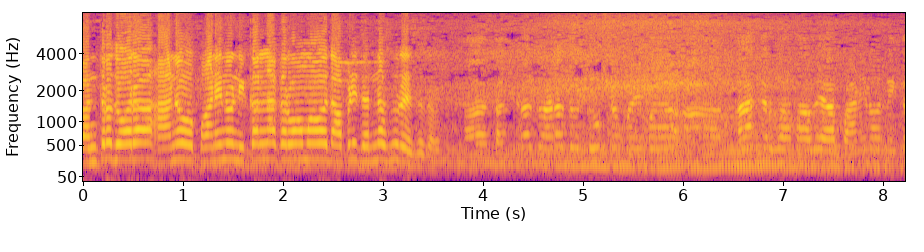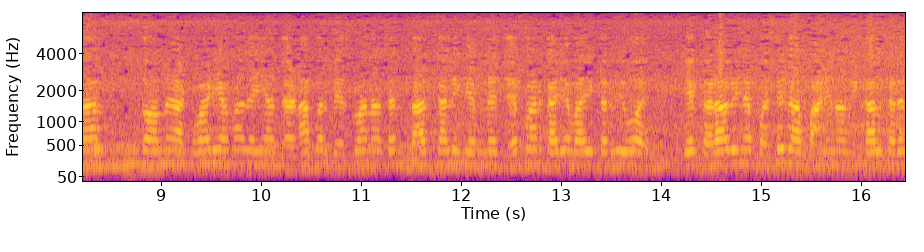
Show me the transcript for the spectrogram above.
તંત્ર દ્વારા આનો પાણીનો નિકાલ ના કરવામાં આવે તો આપણી ધરના શું રહેશે સર? તંત્ર દ્વારા તો ટૂંક સમયમાં ના કરવામાં આવે આ પાણીનો નિકાલ તો અમે અઠવાડિયામાં જ અહીંયા ધરણા પર બેસવાના છે તાત્કાલિક એમને જે પણ કાર્યવાહી કરવી હોય એ કરાવીને પછી જ આ પાણીનો નિકાલ કરે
